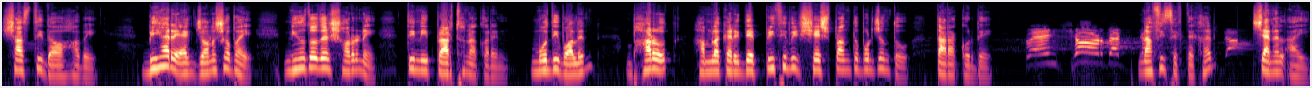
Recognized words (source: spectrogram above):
শাস্তি দেওয়া হবে। বিহারে এক জনসভায় নিহতদের স্মরণে তিনি প্রার্থনা করেন। মোদী বলেন ভারত হামলাকারীদের পৃথিবীর শেষ প্রান্ত পর্যন্ত তাড়া করবে। নাফিস ইফতেখার চ্যানেল আই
